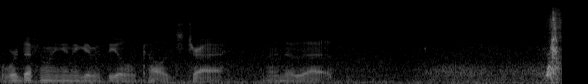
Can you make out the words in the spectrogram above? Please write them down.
But we're definitely going to give it the old college try. I know that.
